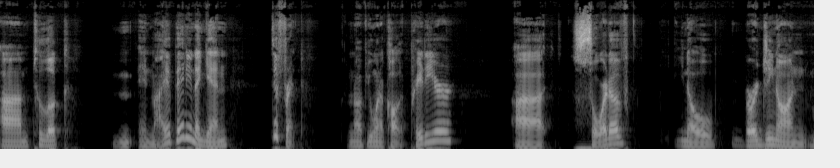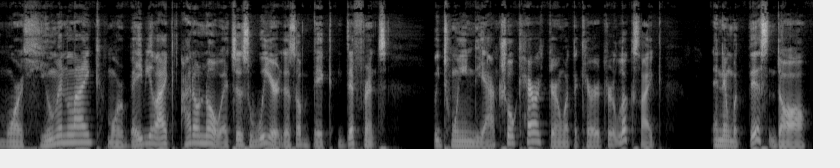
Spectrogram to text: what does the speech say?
um, to look, in my opinion, again, different know if you want to call it prettier, uh, sort of, you know, verging on more human like, more baby like. I don't know. It's just weird. There's a big difference between the actual character and what the character looks like, and then what this doll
